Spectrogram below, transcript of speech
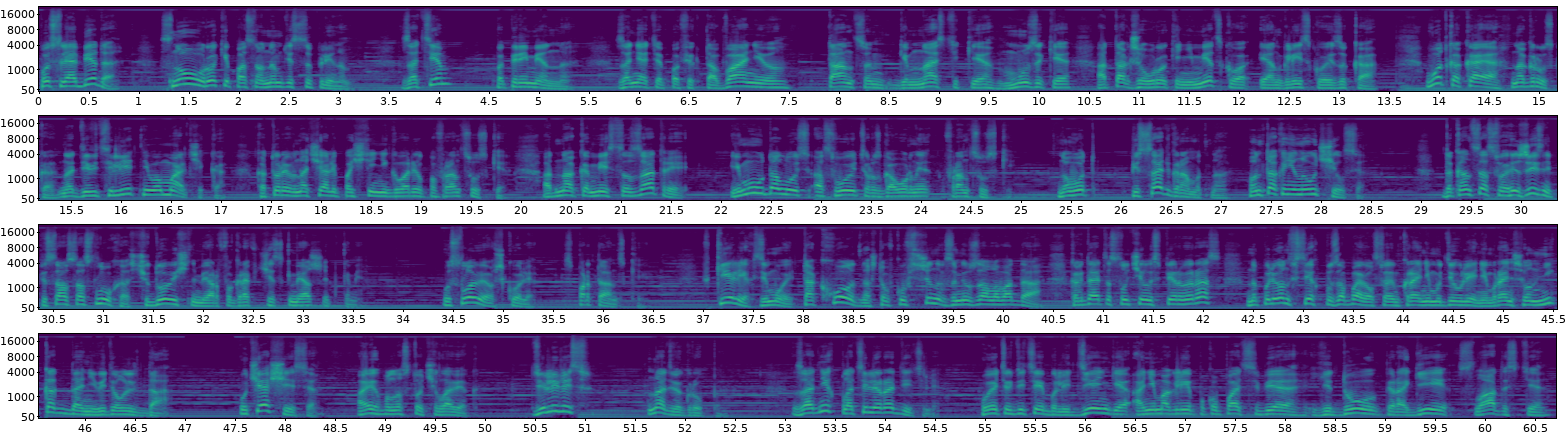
После обеда снова уроки по основным дисциплинам. Затем, попеременно, занятия по фехтованию, танцам, гимнастике, музыке, а также уроки немецкого и английского языка – вот какая нагрузка на девятилетнего мальчика, который вначале почти не говорил по-французски. Однако месяца за три ему удалось освоить разговорный французский. Но вот писать грамотно он так и не научился. До конца своей жизни писал со слуха с чудовищными орфографическими ошибками. Условия в школе спартанские – кельях зимой так холодно, что в кувшинах замерзала вода. Когда это случилось в первый раз, Наполеон всех позабавил своим крайним удивлением. Раньше он никогда не видел льда. Учащиеся, а их было 100 человек, делились на две группы. За одних платили родители. У этих детей были деньги, они могли покупать себе еду, пироги, сладости.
